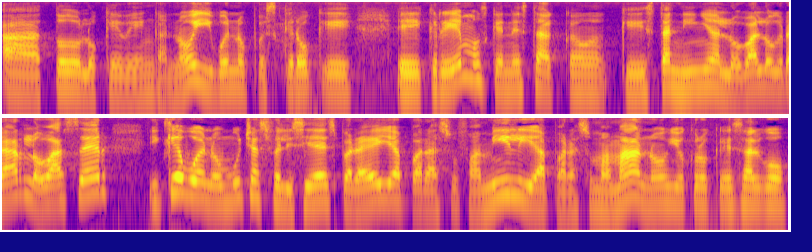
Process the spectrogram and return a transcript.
a todo lo que venga, ¿no? Y bueno, pues creo que eh, creemos que en esta que esta niña lo va a lograr, lo va a hacer y qué bueno, muchas felicidades para ella, para su familia, para su mamá, ¿no? Yo creo que es algo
